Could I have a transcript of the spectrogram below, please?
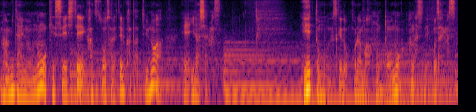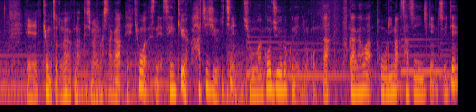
まあ、みたいなものを結成して活動されている方っていうのは、えー、いらっしゃいます。ええと思うんですけど、これはまあ本当の話でございます。えー、今日もちょっと長くなってしまいましたが、えー、今日はですね、1981年、昭和56年に起こった深川通り魔殺人事件について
